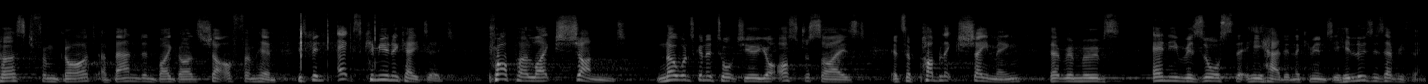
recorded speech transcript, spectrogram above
cursed from God, abandoned by God, shut off from Him. He's been excommunicated, proper, like shunned. No one's going to talk to you. You're ostracized. It's a public shaming that removes any resource that he had in the community. He loses everything.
